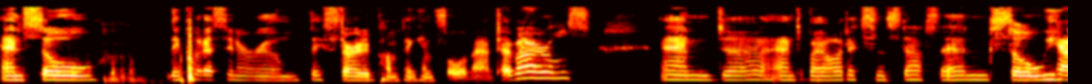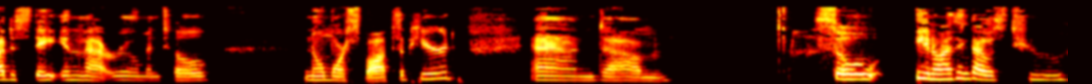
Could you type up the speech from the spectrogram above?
And so they put us in a room. They started pumping him full of antivirals and uh, antibiotics and stuff. And so we had to stay in that room until no more spots appeared. And um, so, you know, I think that was two,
